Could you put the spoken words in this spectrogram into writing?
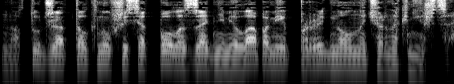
но тут же, оттолкнувшись от пола задними лапами, прыгнул на чернокнижца.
